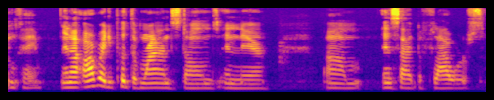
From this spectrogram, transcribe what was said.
Okay, and I already put the rhinestones in there um, inside the flowers.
